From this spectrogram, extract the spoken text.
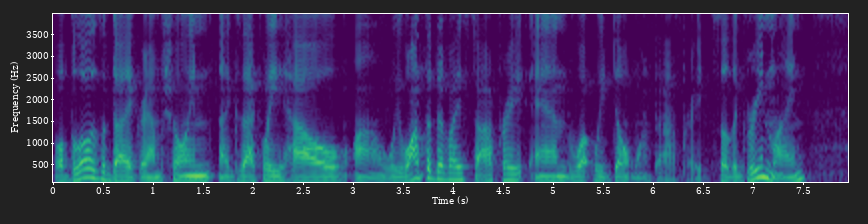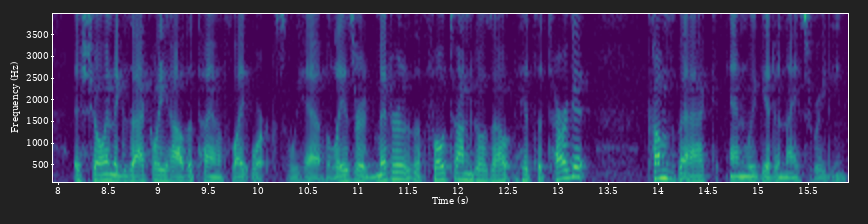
Well, below is a diagram showing exactly how uh, we want the device to operate and what we don't want to operate. So the green line is showing exactly how the time of flight works. We have a laser emitter, the photon goes out, hits a target, comes back, and we get a nice reading.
